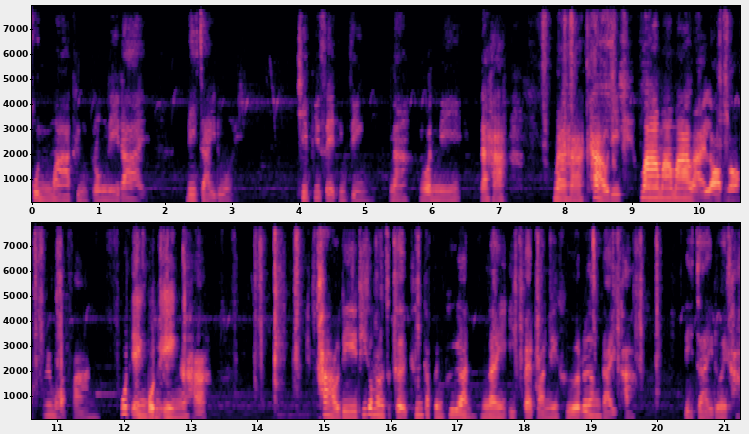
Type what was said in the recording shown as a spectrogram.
คุณมาถึงตรงนี้ได้ ดีใจด้วย คลิปพิเศษจริง ๆ นะ วันนี้นะคะ มาหาข่าวดี มามามาหลายรอบเนาะไม่หมอฟังพูดเองบ่นเองนะคะ ข่าวดีที่กำลังจะเกิดขึ้นกับเพื่อนๆในอีก 8 วันนี้คือเรื่องใดคะดีใจด้วยค่ะ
